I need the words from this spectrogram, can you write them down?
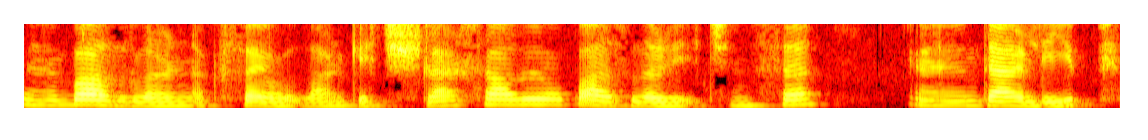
e, bazılarına kısa yollar, geçişler sağlıyor. Bazıları içinse e, derleyip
